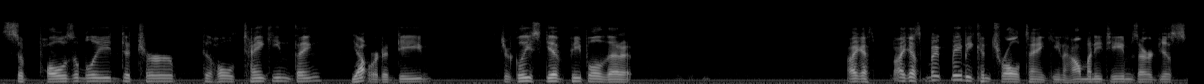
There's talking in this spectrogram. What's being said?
supposedly deter the whole tanking thing. Yep. Or to de, to at least give people that. I guess I guess maybe control tanking. How many teams are just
